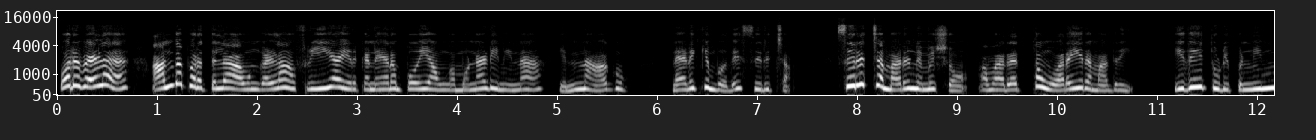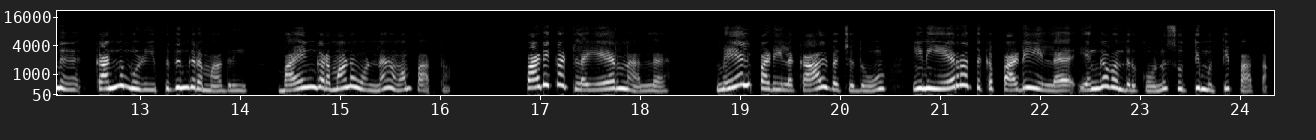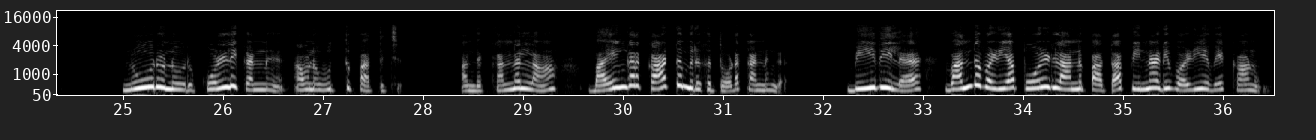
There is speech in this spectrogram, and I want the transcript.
ஒருவேளை அந்த புறத்துல அவங்கெல்லாம் ஃப்ரீயா இருக்க நேரம் போய் அவங்க முன்னாடி நின்னா என்ன ஆகும்? நினைக்கும் போதே சிரிச்சான். சிரிச்ச மறு நிமிஷம் அவன் ரத்தம் உறையிற மாதிரி இதய துடிப்பு நின்னு கண்ணு மொழி பிதுங்குற மாதிரி பயங்கரமான ஒன்ன அவன் பார்த்தான். படிக்கட்டுல ஏறினால மேல் படியில கால் வச்சதும் இனி ஏறத்துக்கு படி இல்ல எங்க வந்திருக்கோன்னு சுத்தி முத்தி பார்த்தான். நூறு நூறு கொள்ளி கண்ணு அவனை உத்து பார்த்துச்சு. அந்த கண்ணெல்லாம் பயங்கர காட்டு மிருகத்தோட கண்ணுங்க. பீதியில வந்த வழியா போயிடலான்னு பார்த்தா பின்னாடி வழியவே காணும்.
